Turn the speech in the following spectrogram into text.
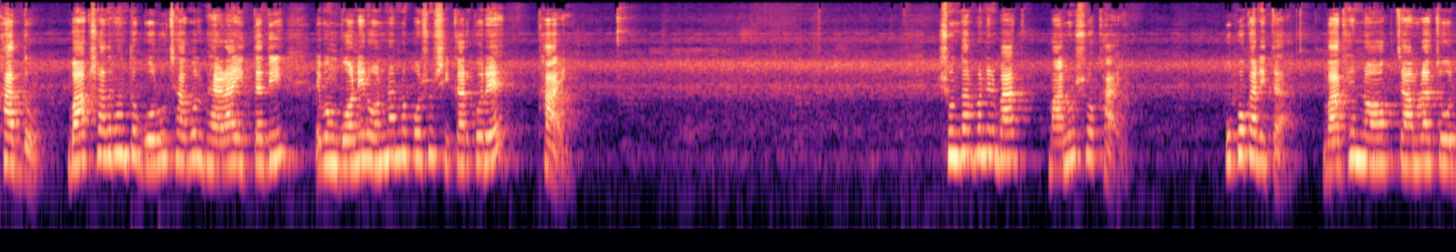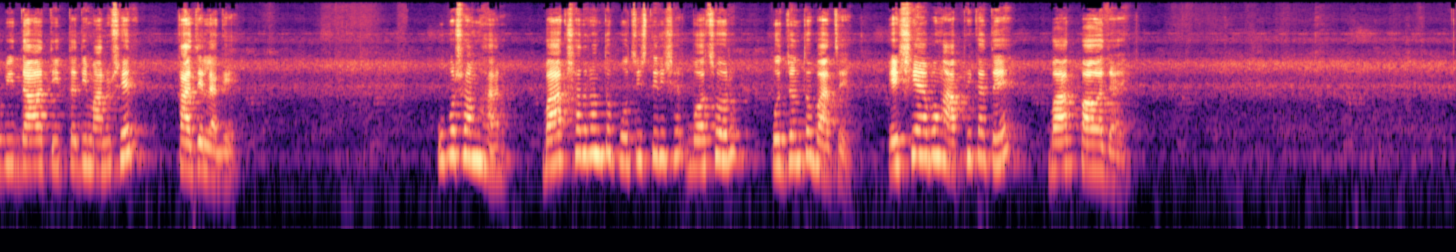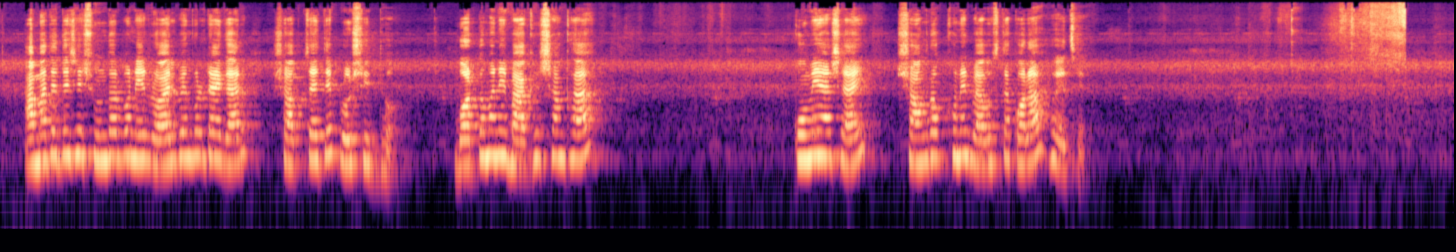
খাদ্য, বাঘ সাধারণত গরু, ছাগল, ভেড়া ইত্যাদি এবং বনের অন্যান্য পশু শিকার করে খায়। সুন্দরবনের বাঘ মানুষও খায়। উপকারিতা বাঘের নখ, চামড়া, চর্বি, দাঁত ইত্যাদি মানুষের কাজে লাগে। উপসংহার, বাঘ সাধারণত পঁচিশ তিরিশ বছর পর্যন্ত বাঁচে। এশিয়া এবং আফ্রিকাতে বাঘ পাওয়া যায়। আমাদের দেশে সুন্দরবনের রয়্যাল বেঙ্গল টাইগার সবচাইতে প্রসিদ্ধ। বর্তমানে বাঘের সংখ্যা কমে আসায় সংরক্ষণের ব্যবস্থা করা হয়েছে।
